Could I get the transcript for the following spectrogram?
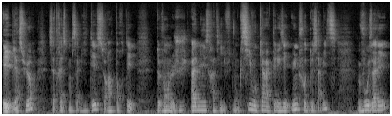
Et bien sûr, cette responsabilité sera portée devant le juge administratif. Donc si vous caractérisez une faute de service, vous allez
